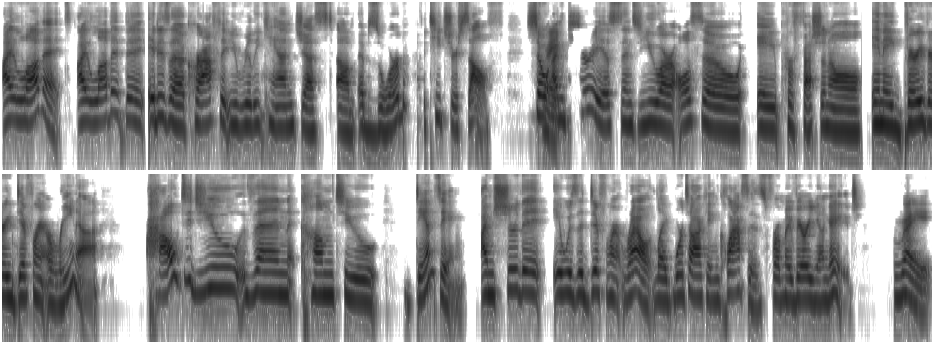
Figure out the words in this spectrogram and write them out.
I love it. I love it that it is a craft that you really can just um, absorb, teach yourself. So right. I'm curious since you are also a professional in a very, very different arena, how did you then come to dancing? I'm sure that it was a different route. Like we're talking classes from a very young age. Right.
